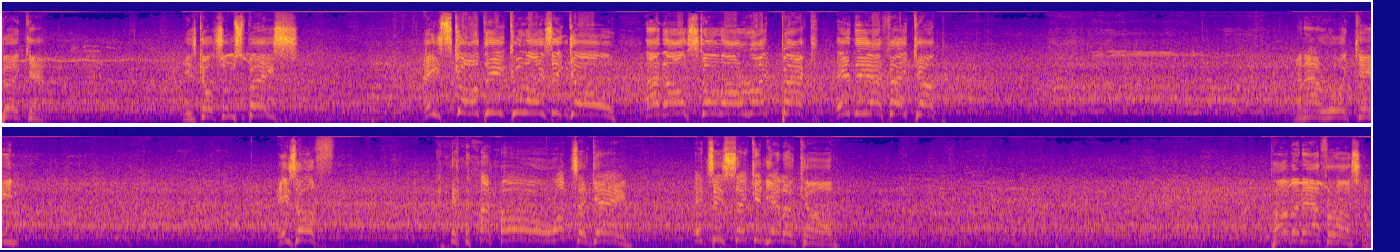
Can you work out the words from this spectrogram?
Bergkamp. He's got some space. He scored the equalising goal, and Arsenal are right back in the FA Cup. And now Roy Keane is off. oh, what a game! It's his second yellow card. Parlour now for Arsenal.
